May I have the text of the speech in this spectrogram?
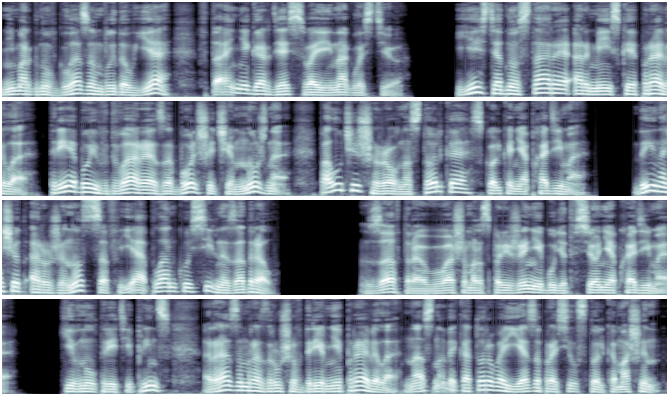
не моргнув глазом, выдал я, втайне гордясь своей наглостью. Есть одно старое армейское правило. Требуй в два раза больше, чем нужно, получишь ровно столько, сколько необходимо. Да и насчет оруженосцев я планку сильно задрал. «Завтра в вашем распоряжении будет все необходимое», — кивнул третий принц, разом разрушив древнее правило, на основе которого я запросил столько машин.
